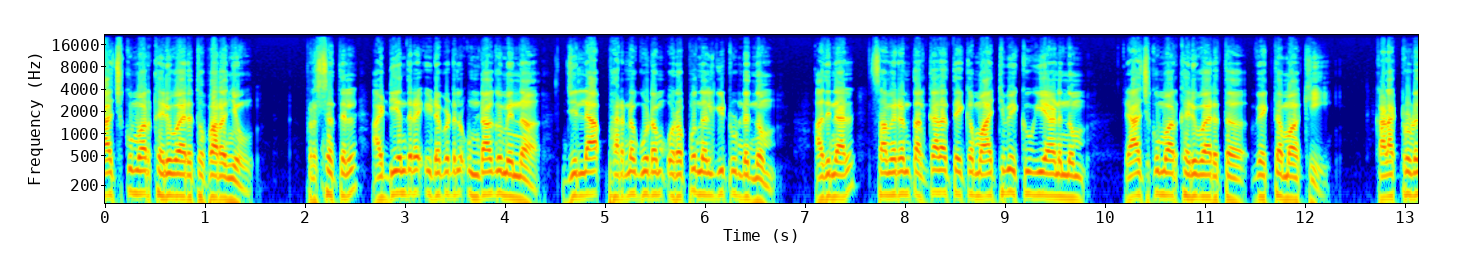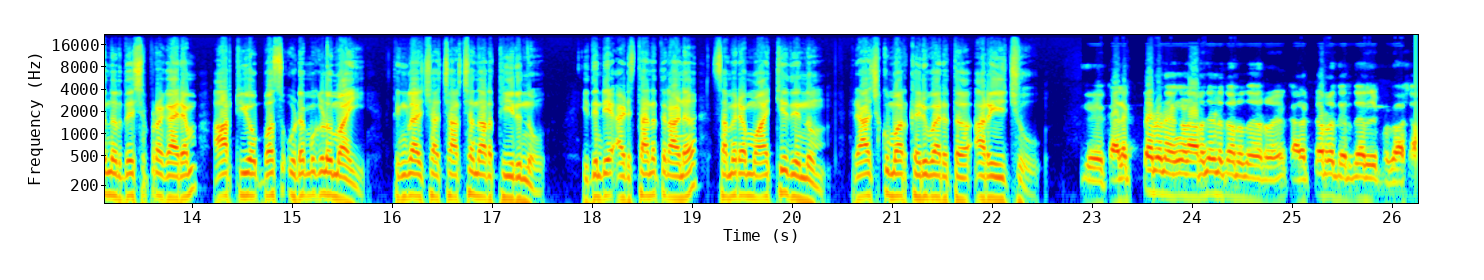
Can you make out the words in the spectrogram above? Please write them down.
രാജ്കുമാർ കരുവാരത്ത് പറഞ്ഞു. പ്രശ്നത്തിൽ അടിയന്തര ഇടപെടൽ ഉണ്ടാകുമെന്ന് ജില്ലാ ഭരണകൂടം ഉറപ്പു നൽകിയിട്ടുണ്ടെന്നും അതിനാൽ സമരം തൽക്കാലത്തേക്ക് മാറ്റിവെക്കുകയാണെന്നും രാജ്കുമാർ കരുവാരത്ത് വ്യക്തമാക്കി. കളക്ടറുടെ നിർദ്ദേശപ്രകാരം ആർ ടി ഒ ബസ് ഉടമകളുമായി തിങ്കളാഴ്ച ചർച്ച നടത്തിയിരുന്നു. ഇതിന്റെ അടിസ്ഥാനത്തിലാണ് സമരം മാറ്റിയതെന്നും രാജ്കുമാർ കരുവാരത്ത് അറിയിച്ചു. കലക്ടറുടെ ഞങ്ങൾ അറിഞ്ഞെടുത്തോന്ന് കലക്ടറുടെ തിരഞ്ഞെടുപ്പ് നിർദ്ദേശപ്രകാരം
